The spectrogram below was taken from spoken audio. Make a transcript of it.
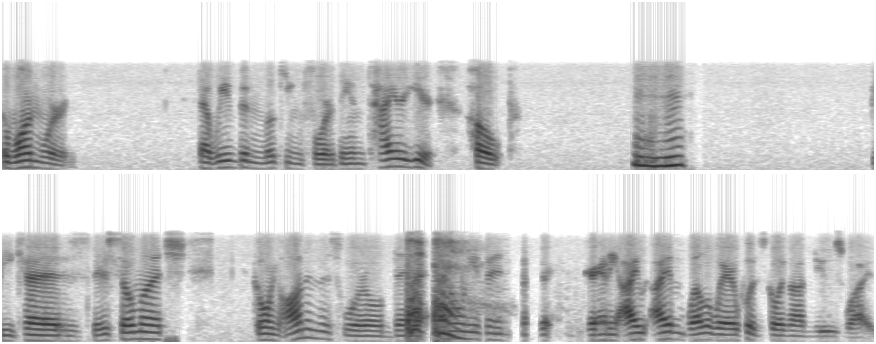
the one word that we've been looking for the entire year: hope. Mhm because there's so much going on in this world that I don't even. Granny, I I am well aware of what's going on news wise.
